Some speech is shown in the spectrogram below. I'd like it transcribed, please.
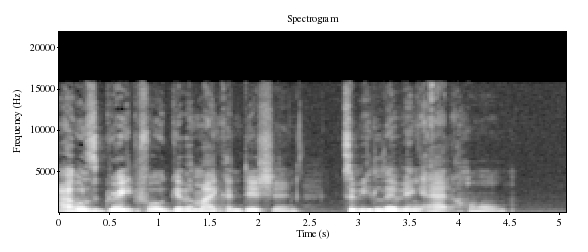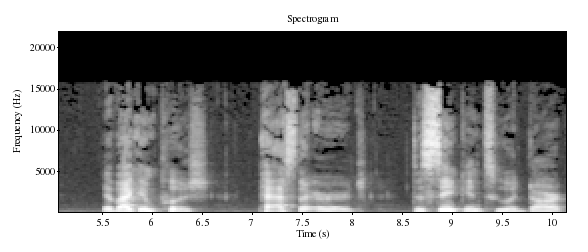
I was grateful, given my condition, to be living at home. If I can push past the urge to sink into a dark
